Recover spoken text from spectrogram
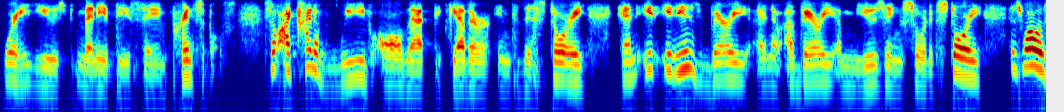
where he used many of these same principles. So I kind of weave all that together into this story, and it, it is very a very amusing sort of story, as well as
